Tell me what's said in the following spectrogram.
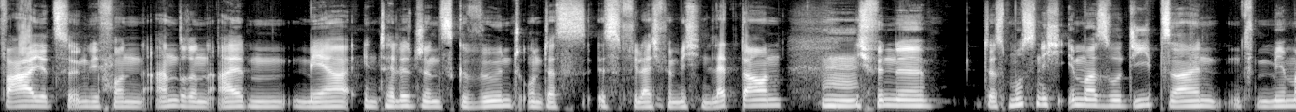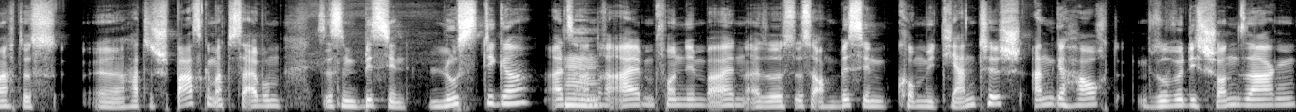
war jetzt irgendwie von anderen Alben mehr Intelligence gewöhnt und das ist vielleicht für mich ein Letdown. Mhm. Ich finde, das muss nicht immer so deep sein. Mir macht es, äh, hat es Spaß gemacht, das Album. Es ist ein bisschen lustiger als Mhm. andere Alben von den beiden. Also es ist auch ein bisschen komödiantisch angehaucht. So würde ich es schon sagen.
